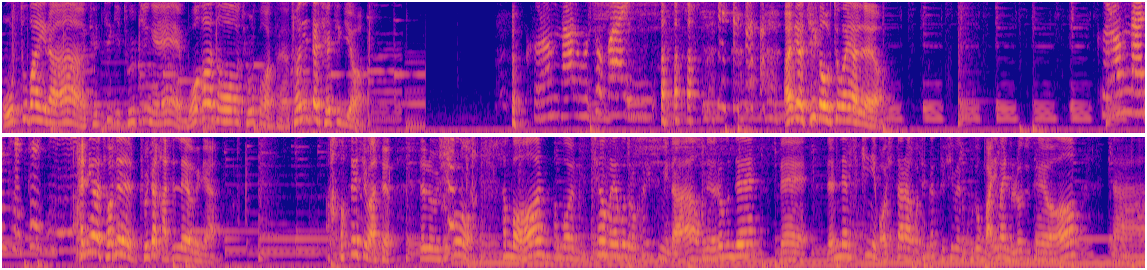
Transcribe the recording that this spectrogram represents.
오토바이랑 제트기 둘 중에 뭐가 더 좋을 것 같아요? 전 일단 제트기요. 그럼 난 오토바이. 아니요 제가 오토바이 할래요. 그럼 난 제트기. 아니요, 저는 둘 다 가질래요, 그냥. 아, 화내지 마세요. 일로 오시고 한번 한번 체험을 해보도록 하겠습니다. 오늘 여러분들 네 램램 스킨이 멋있다라고 생각 드시면 구독 많이 많이 눌러주세요. 자,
